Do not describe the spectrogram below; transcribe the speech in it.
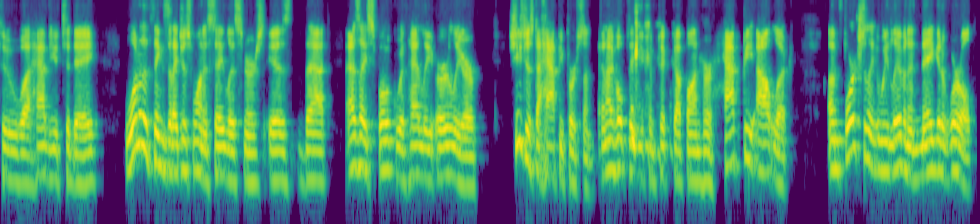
to uh, have you today. One of the things that I just want to say, listeners, is that as I spoke with Hadley earlier, she's just a happy person, and I hope that you can pick up on her happy outlook. Unfortunately, we live in a negative world.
